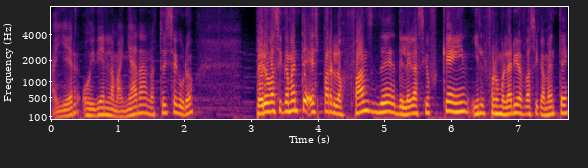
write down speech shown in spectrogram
Ayer, hoy día en la mañana, no estoy seguro. Pero básicamente es para los fans de, de Legacy of Kane y el formulario es básicamente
